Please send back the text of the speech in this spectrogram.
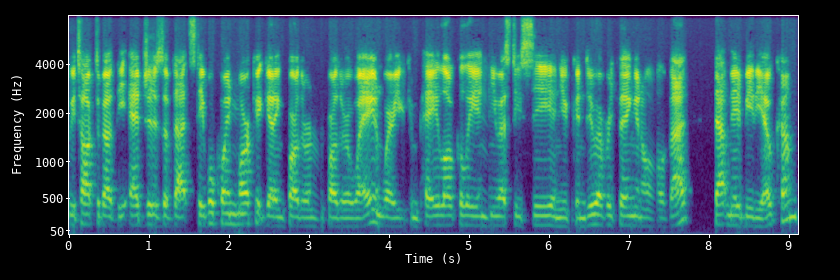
we talked about the edges of that stablecoin market getting farther and farther away, and where you can pay locally in USDC and you can do everything and all of that, that may be the outcome.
